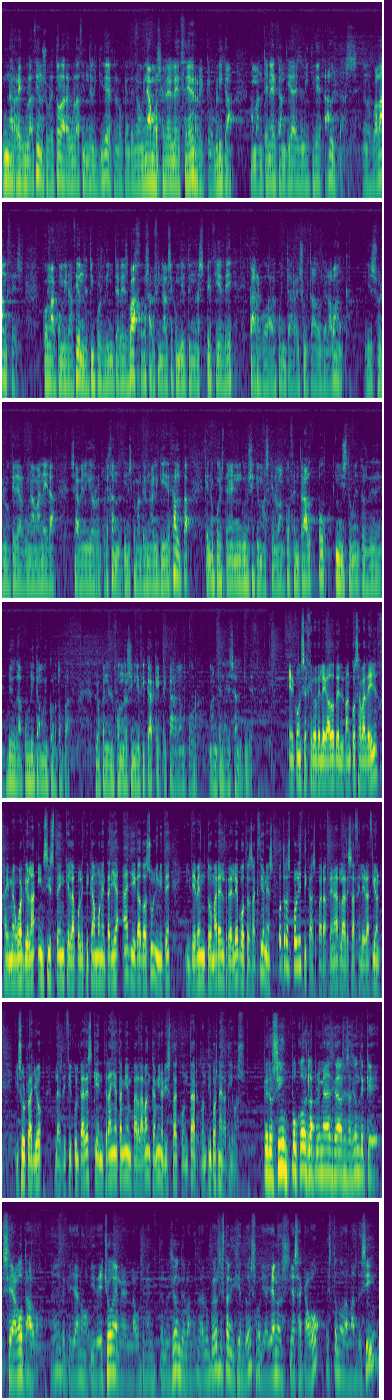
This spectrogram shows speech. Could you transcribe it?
una regulación, sobre todo la regulación de liquidez, lo que denominamos el LCR, que obliga a mantener cantidades de liquidez altas en los balances, con la combinación de tipos de interés bajos, al final se convierte en una especie de cargo a la cuenta de resultados de la banca y eso es lo que de alguna manera se ha venido reflejando. Tienes que mantener una liquidez alta que no puedes tener en ningún sitio más que el Banco Central o instrumentos de deuda pública a muy corto plazo, lo que en el fondo significa que te cargan por mantener esa liquidez. El consejero delegado del Banco Sabadell, Jaime Guardiola, insiste en que la política monetaria ha llegado a su límite y deben tomar el relevo otras acciones, otras políticas para frenar la desaceleración y subrayó las dificultades que entraña también para la banca minorista contar con tipos negativos pero sí un poco es la primera vez que da la sensación de que se ha agotado, ¿eh? de que ya no, y de hecho en la última intervención del Banco Central Europeo se está diciendo eso, ya, ya, no ya se acabó, esto no da más de sí,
